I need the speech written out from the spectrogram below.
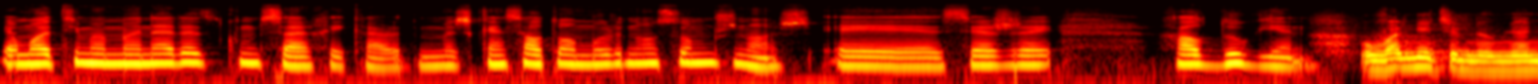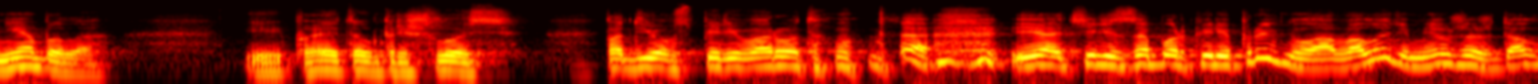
É uma ótima maneira de começar, Ricardo, mas quem salta ao muro não somos nós, é Sergei Haldugian. Увольнительной у меня не было, и поэтому пришлось подъем с переворотом. Я через забор перепрыгнул, а Володя мне уже ждал...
